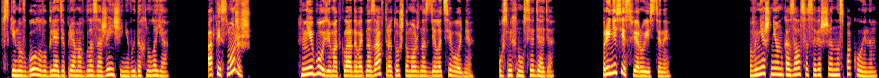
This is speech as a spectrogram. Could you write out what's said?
Вскинув голову, глядя прямо в глаза женщине, выдохнула я. «А ты сможешь?» «Не будем откладывать на завтра то, что можно сделать сегодня», — усмехнулся дядя. «Принеси сферу истины». Внешне он казался совершенно спокойным,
